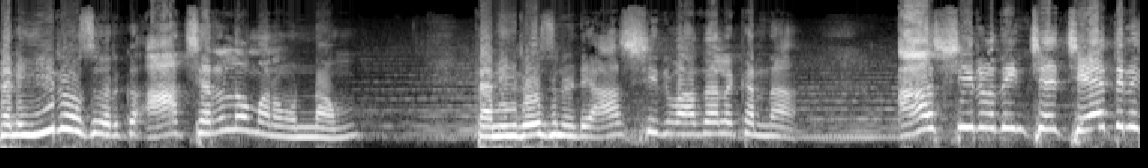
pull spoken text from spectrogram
కానీ ఈ రోజు వరకు ఆ చెరలో మనం ఉన్నాం. కానీ ఈ రోజు నుండి ఆశీర్వాదాల కన్నా ఆశీర్వదించే చేతిని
